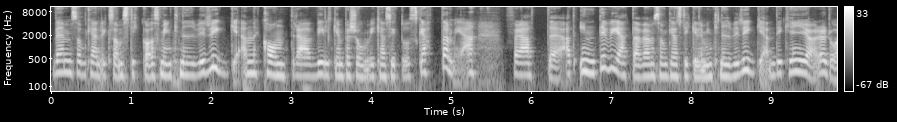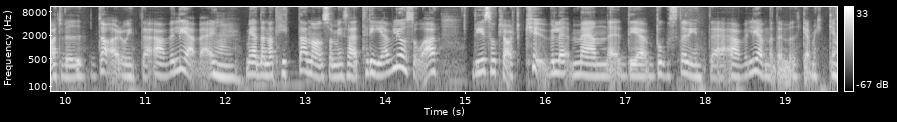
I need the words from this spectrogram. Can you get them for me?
vem som kan liksom sticka oss med en kniv i ryggen kontra vilken person vi kan sitta och skratta med. För att, eh, att inte veta vem som kan sticka dig med en kniv i ryggen, det kan ju göra då att vi dör och inte överlever. Medan att hitta någon som är så trevlig och så, det är såklart kul men det boostar inte överlevnaden lika mycket.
